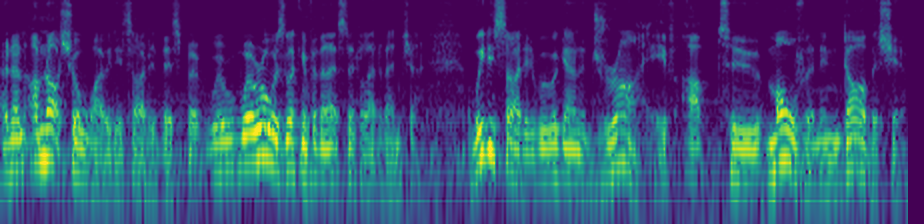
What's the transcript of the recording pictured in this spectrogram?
I I'm not sure why we decided this, but we're, we're always looking for the next little adventure. We decided we were going to drive up to Malvern in Derbyshire,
